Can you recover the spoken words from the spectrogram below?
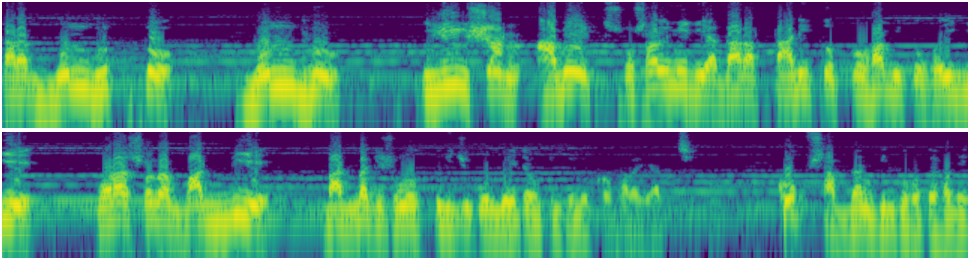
তারা বন্ধুত্ব, বন্ধু ইলিউশন আবেগ সোশ্যাল মিডিয়া দ্বারা তাড়িত, প্রভাবিত হয়ে গিয়ে পড়াশোনা বাদ দিয়ে বাদ বাকি সমস্ত কিছু করবে, এটাও কিন্তু লক্ষ্য করা যাচ্ছে। খুব সাবধান কিন্তু হতে হবে।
